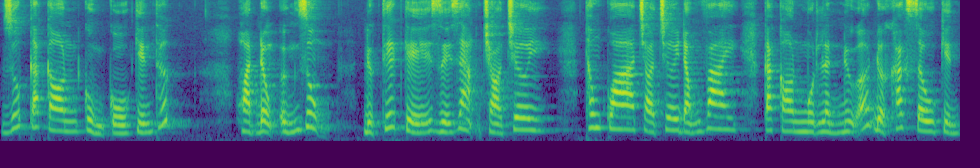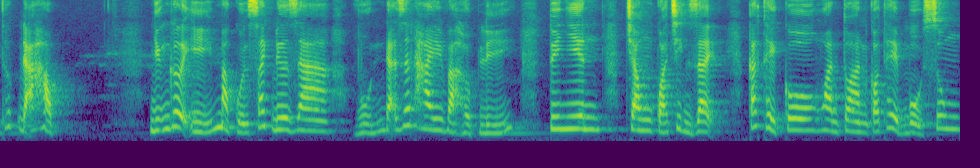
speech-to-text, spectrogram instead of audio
giúp các con củng cố kiến thức. Hoạt động ứng dụng được thiết kế dưới dạng trò chơi. Thông qua trò chơi đóng vai, các con một lần nữa được khắc sâu kiến thức đã học. Những gợi ý mà cuốn sách đưa ra vốn đã rất hay và hợp lý. Tuy nhiên, trong quá trình dạy, các thầy cô hoàn toàn có thể bổ sung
